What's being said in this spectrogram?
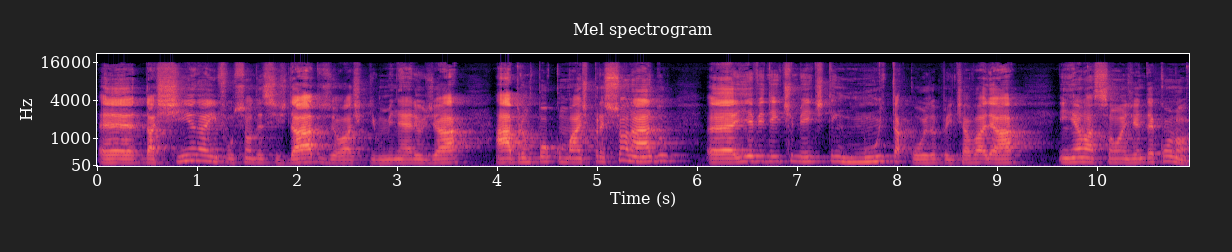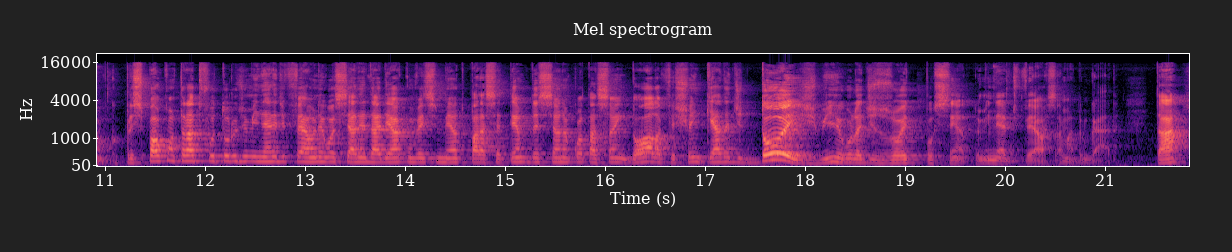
é, da China em função desses dados. Eu acho que o minério já abre um pouco mais pressionado é, e, evidentemente, tem muita coisa para a gente avaliar em relação à agenda econômica. O principal contrato futuro de minério de ferro negociado em Dalian com vencimento para setembro desse ano, a cotação em dólar fechou em queda de 2,18% do minério de ferro essa madrugada. Tá?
